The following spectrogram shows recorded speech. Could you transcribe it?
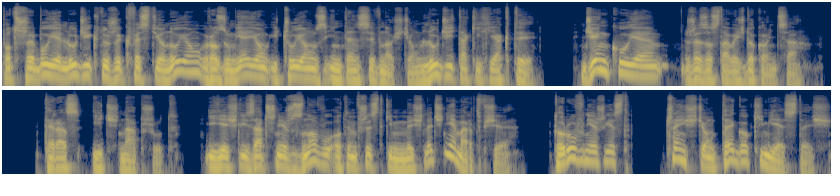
Potrzebuje ludzi, którzy kwestionują, rozumieją i czują z intensywnością. Ludzi takich jak ty. Dziękuję, że zostałeś do końca. Teraz idź naprzód. I jeśli zaczniesz znowu o tym wszystkim myśleć, nie martw się. To również jest częścią tego, kim jesteś.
